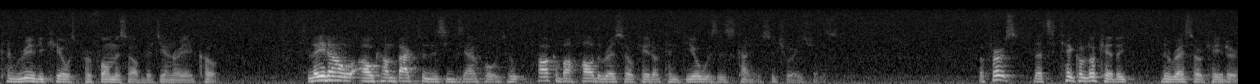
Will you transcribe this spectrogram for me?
can really kill performance of the generated code. Later on, I'll come back to this example to talk about how the locator can deal with this kind of situations. But first, let's take a look at the, the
